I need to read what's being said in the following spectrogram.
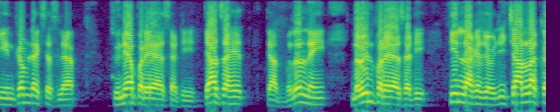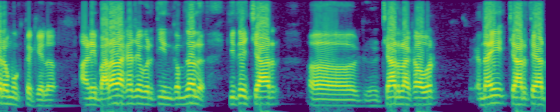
की इन्कम टॅक्सच्या स्लॅब जुन्या पर्यायासाठी त्याच आहेत त्यात बदल नाही. नवीन पर्यायासाठी तीन लाखाच्या ऐवजी चार लाख करमुक्त केलं आणि बारा लाखाच्या वरती इन्कम झालं की ते चार चार लाखावर नाही चार ते आठ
